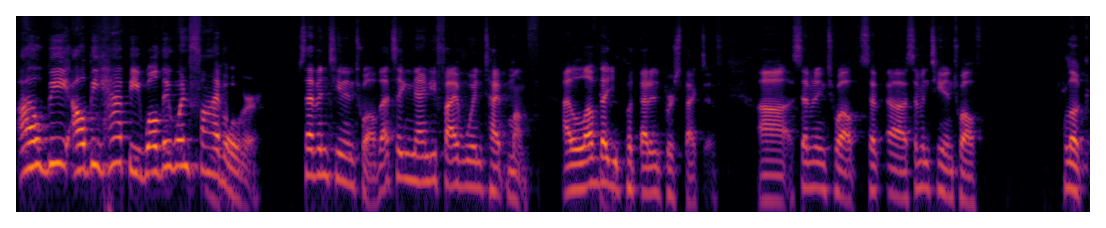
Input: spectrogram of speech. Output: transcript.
I'll be I'll be happy." Well, they went 5 over. 17 and 12. That's a 95 win type month. I love that you put that in perspective. Uh 17 12, uh, 17 and 12. Look,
